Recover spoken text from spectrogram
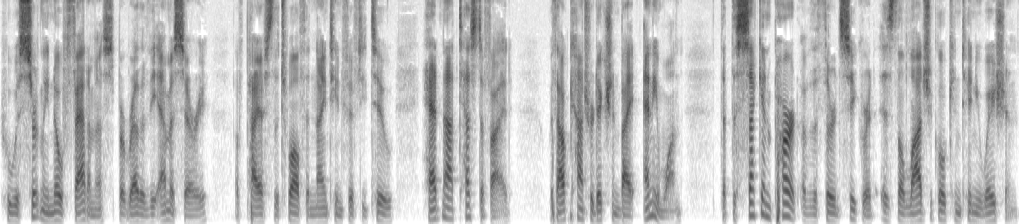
who was certainly no Fatimist, but rather the emissary of Pius XII in 1952, had not testified, without contradiction by anyone, that the second part of the third secret is the logical continuation,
